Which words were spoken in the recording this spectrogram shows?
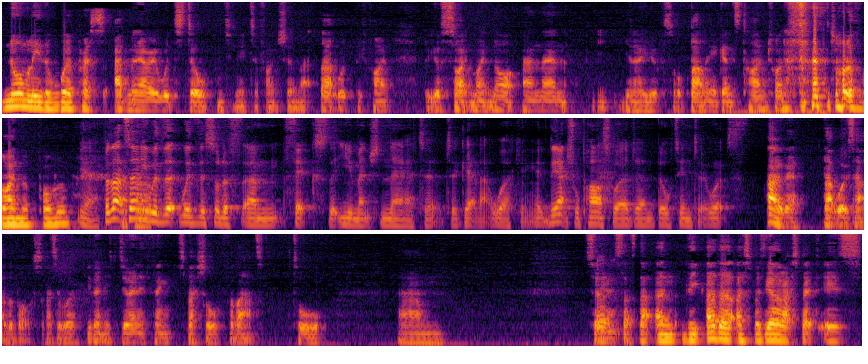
Normally, the WordPress admin area would still continue to function. That that would be fine, but your site might not, and then you know you're sort of battling against time trying to trying to find the problem. Yeah, but that's only Uh, with the with the sort of um, fix that you mentioned there to, to get that working. The actual password um, built into it works. Oh yeah, that works out of the box, as it were. You don't need to do anything special for that at all. Um, so yes, that's that. And the other, I suppose, the other aspect is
